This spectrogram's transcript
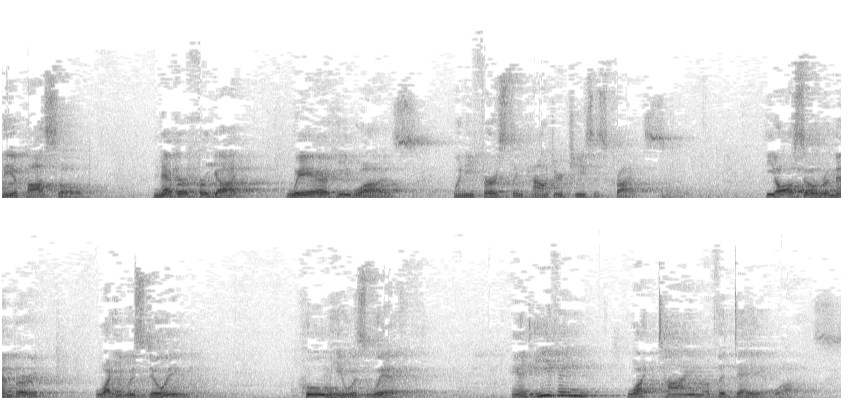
the Apostle never forgot where he was when he first encountered Jesus Christ. He also remembered what he was doing, whom he was with, and even what time of the day it was.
